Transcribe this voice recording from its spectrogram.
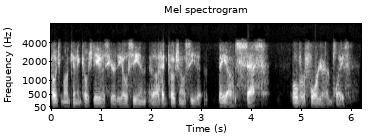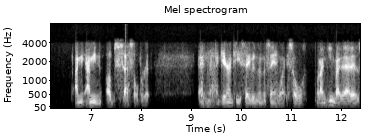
Coach Monken and Coach Davis here, the OC and uh, head coach and OC, that they obsess over four yard plays. I mean, I mean, obsess over it. And I guarantee Saban's in the same way. So what I mean by that is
